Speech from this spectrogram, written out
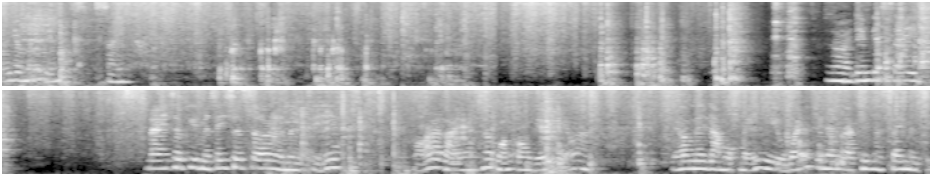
Bỏ vô mấy điểm. Xay rồi đem đi xay đây sau khi mà xay sơ sơ rồi mình sẽ bỏ ra lại. Nó vẫn còn dẻo dẻo à. Thì hôm nay làm một mẻ nhiều quá cho nên là khi mà xay mình sẽ...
